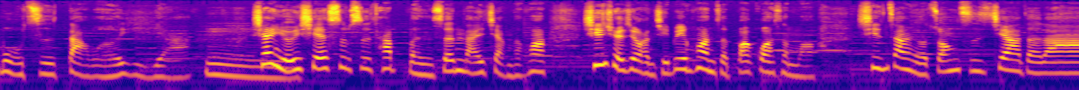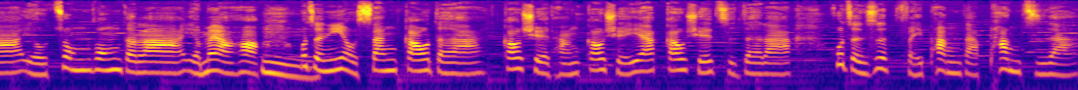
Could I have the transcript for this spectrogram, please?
不知道而已呀、啊。嗯，像有一些是不是它本身来讲的话，心血管疾病患者包括什么？心脏有装支架的啦，有中风的啦，有没有哈？嗯、或者你有三高的啊，高血糖、高血压、高血脂的啦，或者是肥胖的胖子啊，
